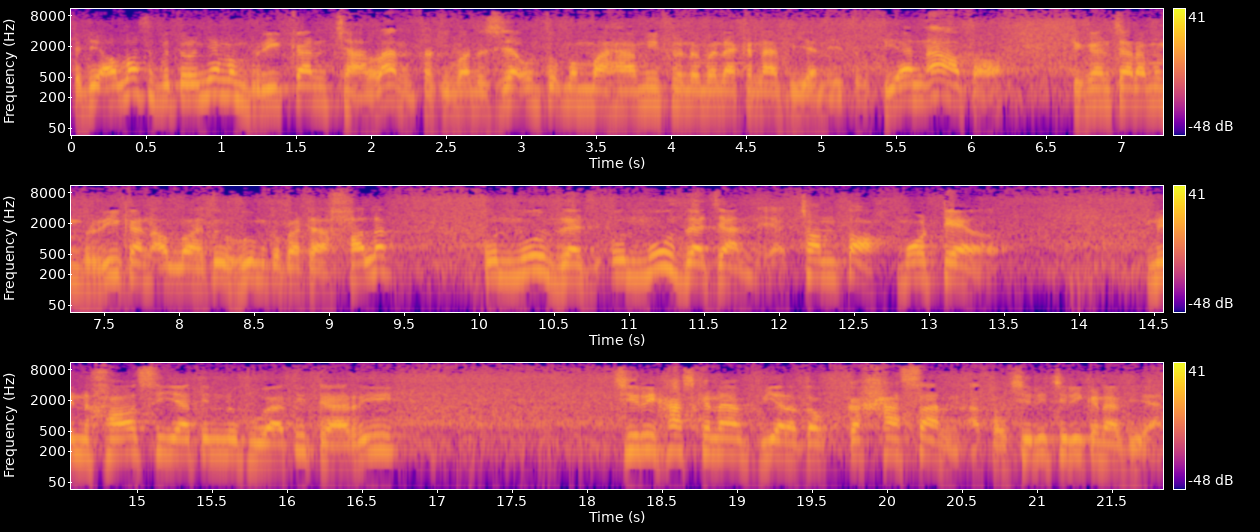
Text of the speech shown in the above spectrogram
Jadi Allah sebetulnya memberikan jalan bagi manusia untuk memahami fenomena kenabian itu. Bian atau dengan cara memberikan Allah itu hum kepada khalq unmuzaj unmuzajan ya. Contoh model. Min khasiyatin nubuati dari ciri khas kenabian atau kekhasan atau ciri-ciri kenabian.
